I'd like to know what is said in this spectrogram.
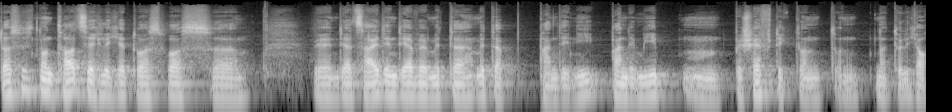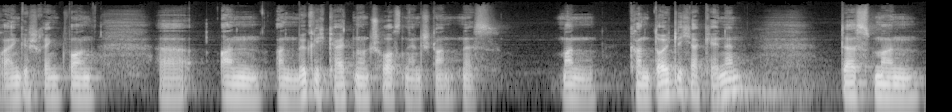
Das ist nun tatsächlich etwas, was äh, wir in der Zeit, in der wir mit der, mit der Pandemie, Pandemie hm, beschäftigt und, und natürlich auch eingeschränkt waren, äh, an, an Möglichkeiten und Chancen entstanden ist. Man kann deutlich erkennen, dass man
